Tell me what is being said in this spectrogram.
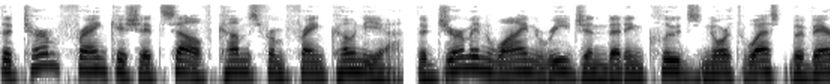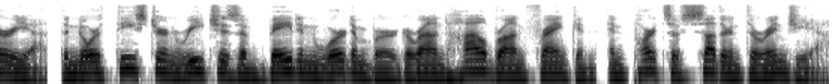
The term Frankish itself comes from Franconia, the German wine region that includes northwest Bavaria, the northeastern reaches of Baden-Württemberg around Heilbronn-Franken, and parts of southern Thuringia.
